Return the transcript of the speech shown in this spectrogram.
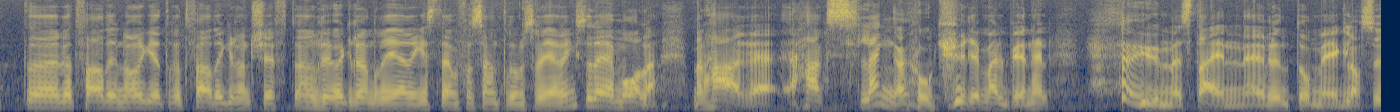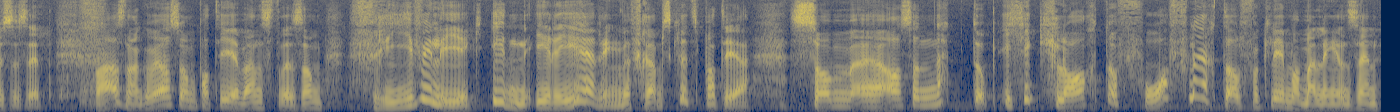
et eh, rettferdig Norge, et rettferdig grønt skifte, en rød-grønn regjering istedenfor sentrumsregjering. Så det er målet. Men her, eh, her slenger jo Guri Melby en hel haug med stein rundt om i glasshuset sitt. For Her snakker vi altså om partiet Venstre som frivillig gikk inn i regjering med Fremskrittspartiet. Som eh, altså nettopp ikke klarte å få flertall for klimameldingen sin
